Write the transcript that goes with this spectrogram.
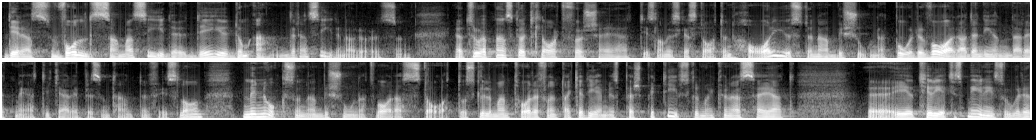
deras våldsamma sidor, det är ju de andra sidorna av rörelsen. Jag tror att man ska ha klart för sig att Islamiska staten har just en ambition att både vara den enda rättmätiga representanten för islam, men också en ambition att vara stat. Och skulle man ta det från ett akademiskt perspektiv skulle man kunna säga att Eh, i teoretisk mening så går det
